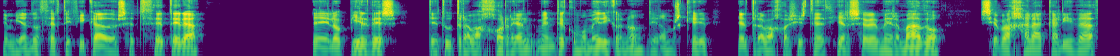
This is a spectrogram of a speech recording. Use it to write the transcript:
enviando certificados, etcétera, eh, lo pierdes de tu trabajo realmente como médico, ¿no? Digamos que el trabajo asistencial se ve mermado, se baja la calidad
